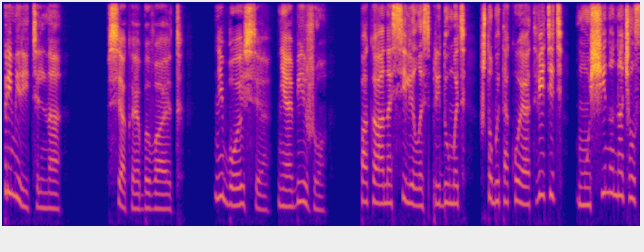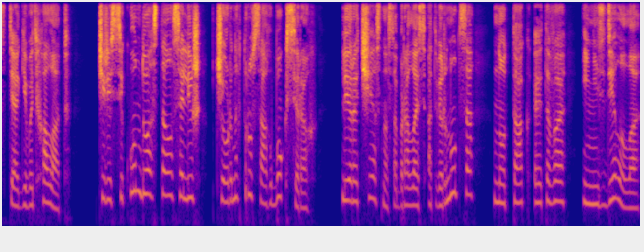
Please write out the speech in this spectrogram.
примирительно. «Всякое бывает. Не бойся, не обижу». Пока она силилась придумать, чтобы такое ответить, мужчина начал стягивать халат. Через секунду остался лишь в черных трусах-боксерах. Лера честно собралась отвернуться, но так этого и не сделала.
